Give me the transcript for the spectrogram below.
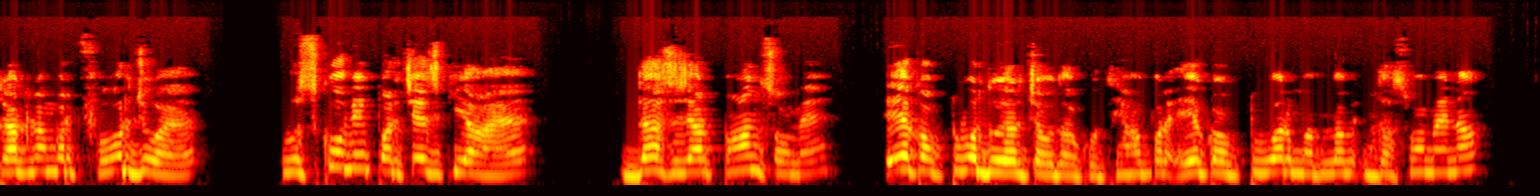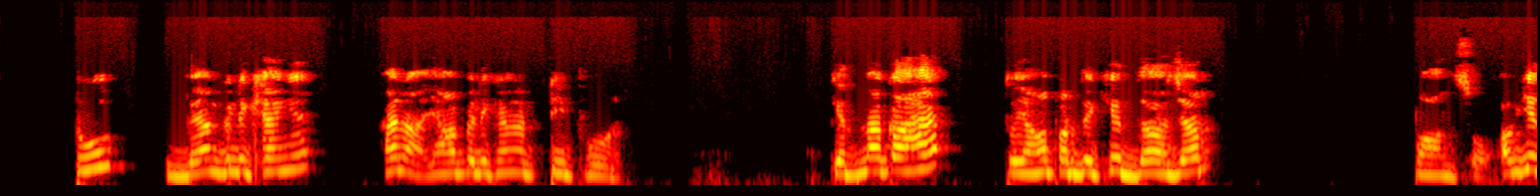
ट्रक नंबर फोर जो है, उसको भी परचेज किया है दस हज़ार पाँच सौ में, एक अक्टूबर 2014 को। तो यहाँ पर एक अक्टूबर मतलब दसवा महीना टू बैंक लिखेंगे, है ना? यहाँ पे लिखेंगे टी फोर। कितना का है? तो यहाँ पर देखिए दस हज़ार पाँच सौ। अब ये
